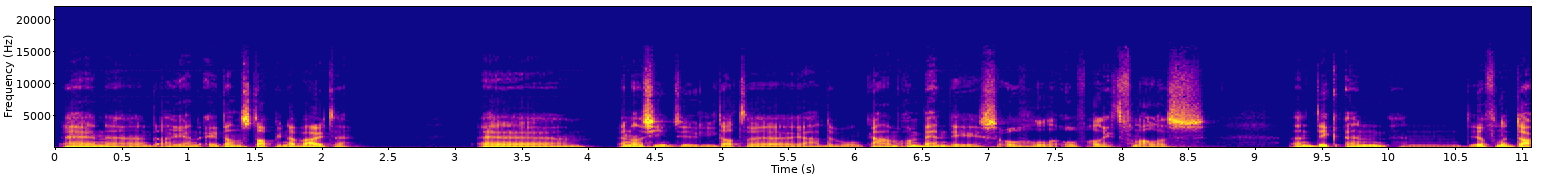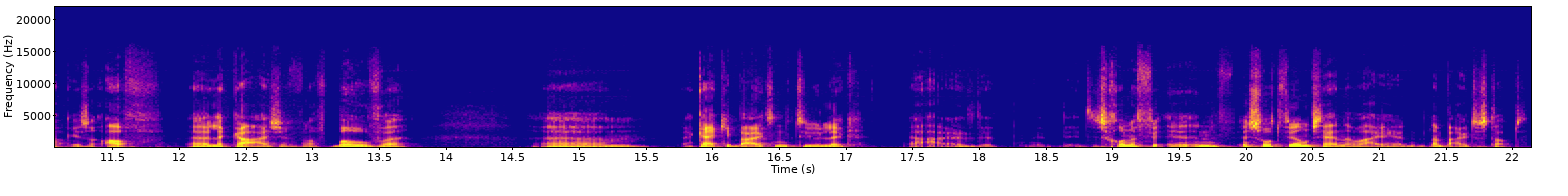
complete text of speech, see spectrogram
En uh, ja, dan stap je naar buiten. Uh, en dan zie je natuurlijk dat ja, de woonkamer een bende is, overal, overal ligt van alles. Een, dik, een, een deel van het dak is er af, lekkage vanaf boven. Um, kijk je buiten natuurlijk. Ja, het, het is gewoon een, een, een, soort filmscène waar je naar buiten stapt.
